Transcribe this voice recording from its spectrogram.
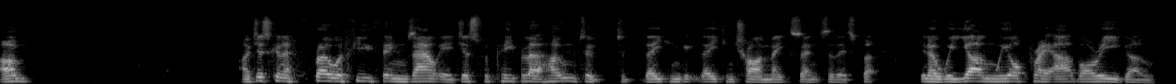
um, I'm just going to throw a few things out here, just for people at home to to they can get, they can try and make sense of this. But you know, we're young, we operate out of our ego.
